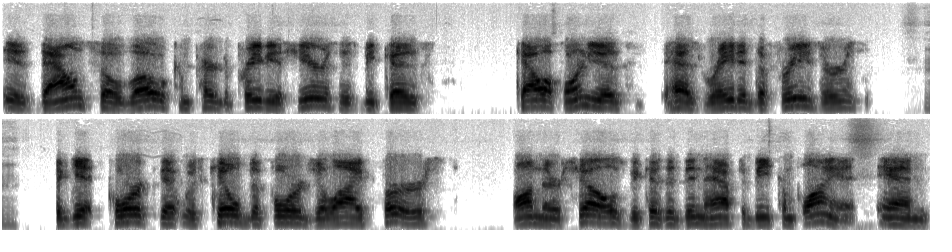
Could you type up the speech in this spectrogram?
is down so low compared to previous years is because California has raided the freezers. To get pork that was killed before July 1st on their shelves because it didn't have to be compliant. And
